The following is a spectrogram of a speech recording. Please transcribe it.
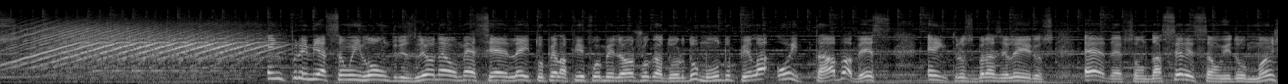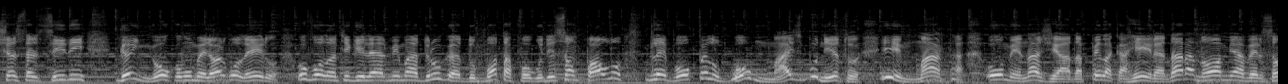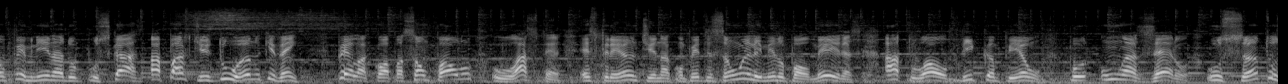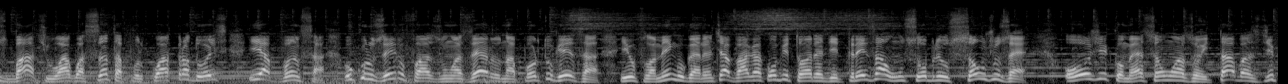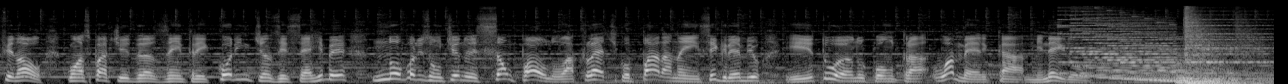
Em premiação em Londres, Lionel Messi é eleito pela FIFA o melhor jogador do mundo pela oitava vez. Entre os brasileiros, Ederson da seleção e do Manchester City ganhou como melhor goleiro. O volante Guilherme Madruga do Botafogo de São Paulo levou pelo gol mais bonito. E Marta, homenageada pela carreira, dará nome à versão feminina do Puskas a partir do ano que vem. Pela Copa São Paulo, o Aster, estreante na competição, elimina o Palmeiras, atual bicampeão por 1 a 0. O Santos bate o Água Santa por 4 a 2 e avança. O Cruzeiro faz 1 a 0 na Portuguesa e o Flamengo garante a vaga com vitória de 3 a 1 sobre o São José. Hoje começam as oitavas de final com as partidas entre Corinthians e CRB, Novo Horizontino e São Paulo, Atlético Paranaense e Grêmio e Ituano contra o América Mineiro.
